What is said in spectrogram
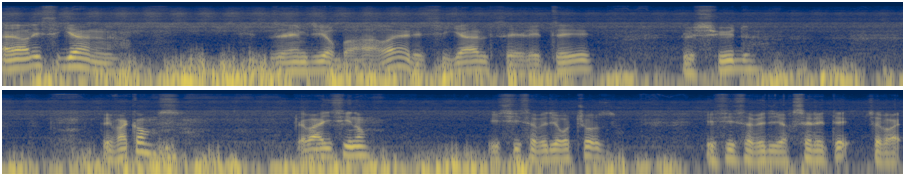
Alors les cigales, vous allez me dire, bah ouais, les cigales, c'est l'été, le sud, les vacances. Et bah ici non? Ici ça veut dire autre chose. Ici ça veut dire c'est l'été, c'est vrai.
